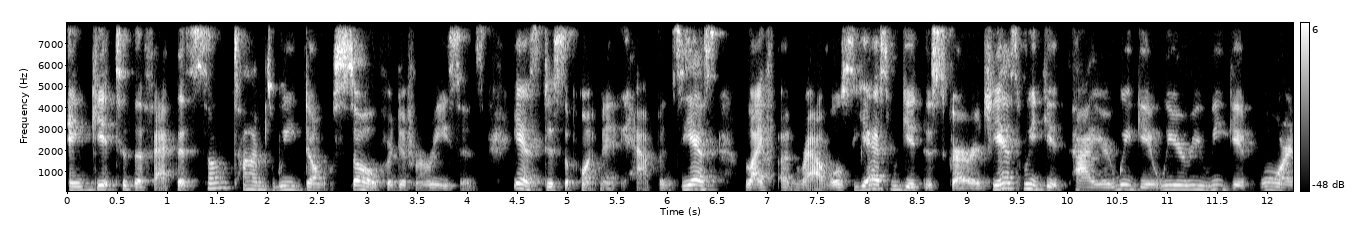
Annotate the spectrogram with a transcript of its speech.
and get to the fact that sometimes we don't sow for different reasons. Yes, disappointment happens. Yes, life unravels. Yes, we get discouraged. Yes, we get tired. We get weary. We get worn.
